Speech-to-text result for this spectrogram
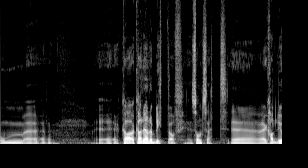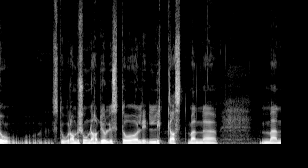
om uh, uh, hva, hva, det hadde blitt av, sånn sett. jeg hadde jo store ambisjoner, hadde jo lyst til å lykkes, men, men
